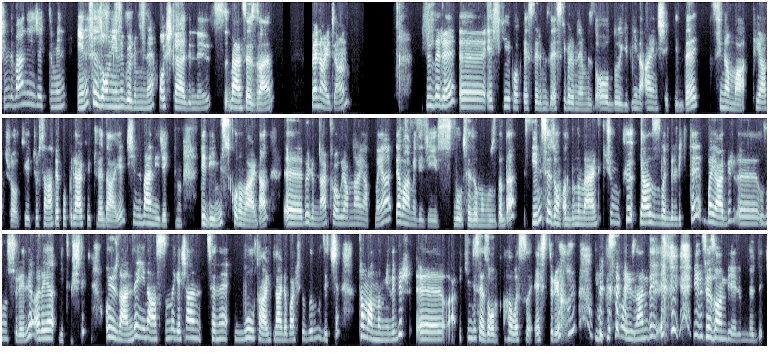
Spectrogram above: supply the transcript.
Şimdi ben diyecektimin yeni sezon yeni bölümüne hoş geldiniz. Ben Sezen. Ben Aycan. Sizlere e, eski podcastlerimizde, eski bölümlerimizde olduğu gibi yine aynı şekilde sinema, tiyatro, kültür, sanat ve popüler kültüre dair şimdi ben diyecektim dediğimiz konulardan bölümler, programlar yapmaya devam edeceğiz bu sezonumuzda da. Yeni sezon adını verdik çünkü yazla birlikte bayağı bir e, uzun süreli araya gitmiştik. O yüzden de yine aslında geçen sene bu tarihlerde başladığımız için tam anlamıyla bir e, ikinci sezon havası estiriyor bu kısım. O yüzden de yeni sezon diyelim dedik.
